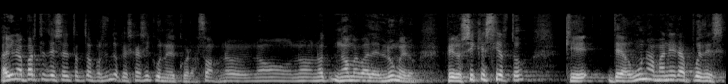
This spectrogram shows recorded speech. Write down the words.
Hay una parte de ese tanto por ciento que es casi con el corazón, no, no, no, no, me vale el número, pero sí que es cierto que de alguna manera puedes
